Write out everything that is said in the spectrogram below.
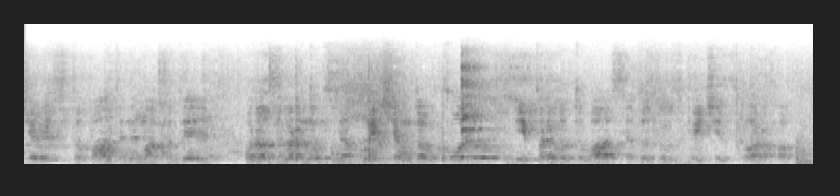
що відступати нема куди, розвернувся обличчям до входу і приготувався до зустрічі з ворогом.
